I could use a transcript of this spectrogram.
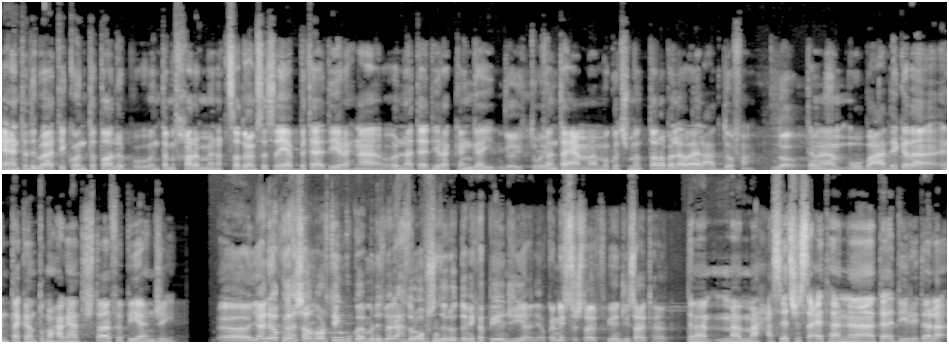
يعني أنت دلوقتي كنت طالب وأنت متخرج من اقتصاد وعلوم سياسية بتقدير إحنا قلنا تقديرك كان جيد. جيد تمام. فأنت يعني ما كنتش من الطلبة الأوائل على الدفعة. لا. تمام؟ وبعد كده أنت كان طموحك انك تشتغل في بي ان جي آه يعني أنا كنت عايز اشتغل marketing وكان بالنسبة لي أحد ال options اللي قدامي كان بي ان جي يعني أو كان نفسي أشتغل في بي ان جي ساعتها يعني. تمام ما, ما حسيتش ساعتها إن أنا تقديري ده لأ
